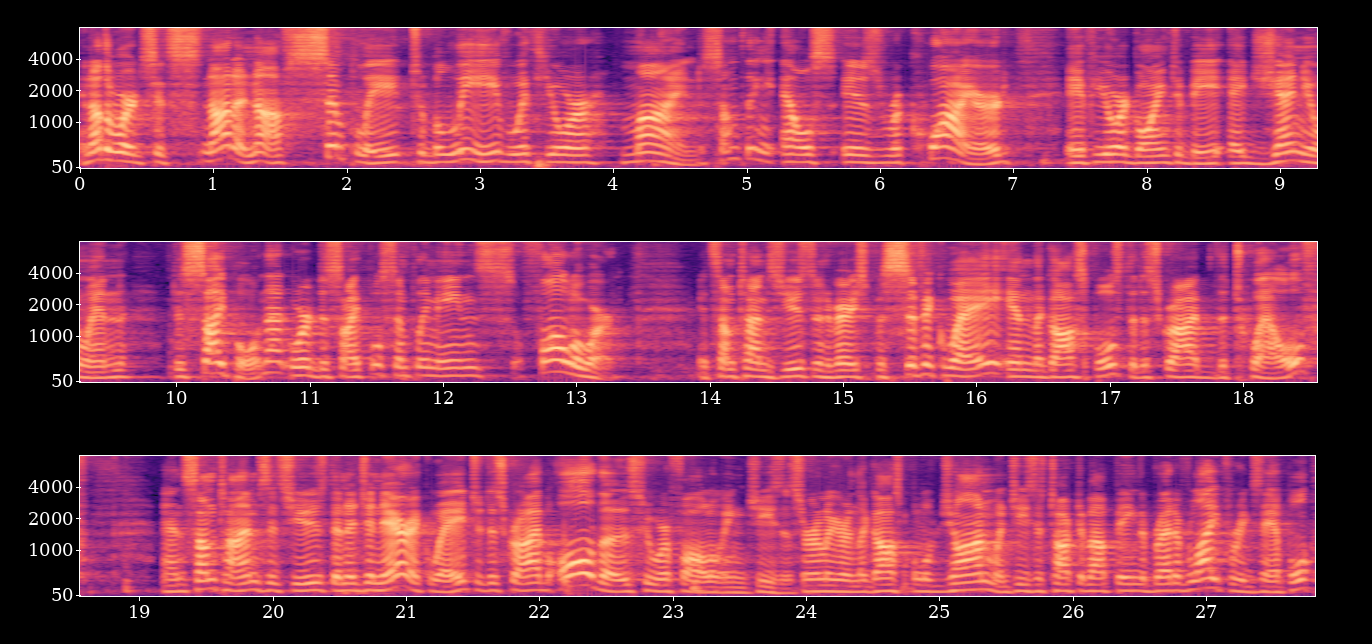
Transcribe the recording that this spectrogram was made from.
In other words, it's not enough simply to believe with your mind. Something else is required if you are going to be a genuine disciple. And that word disciple simply means follower. It's sometimes used in a very specific way in the Gospels to describe the 12. And sometimes it's used in a generic way to describe all those who are following Jesus. Earlier in the Gospel of John, when Jesus talked about being the bread of life, for example,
